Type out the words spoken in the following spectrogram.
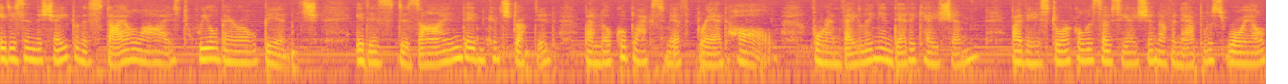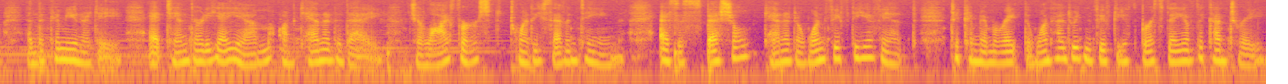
It is in the shape of a stylized wheelbarrow bench. It is designed and constructed by local blacksmith Brad Hall for unveiling and dedication by the Historical Association of Annapolis Royal and the community at 10:30 a.m. on Canada Day, July 1st, 2017, as a special Canada 150 event to commemorate the 150th birthday of the country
